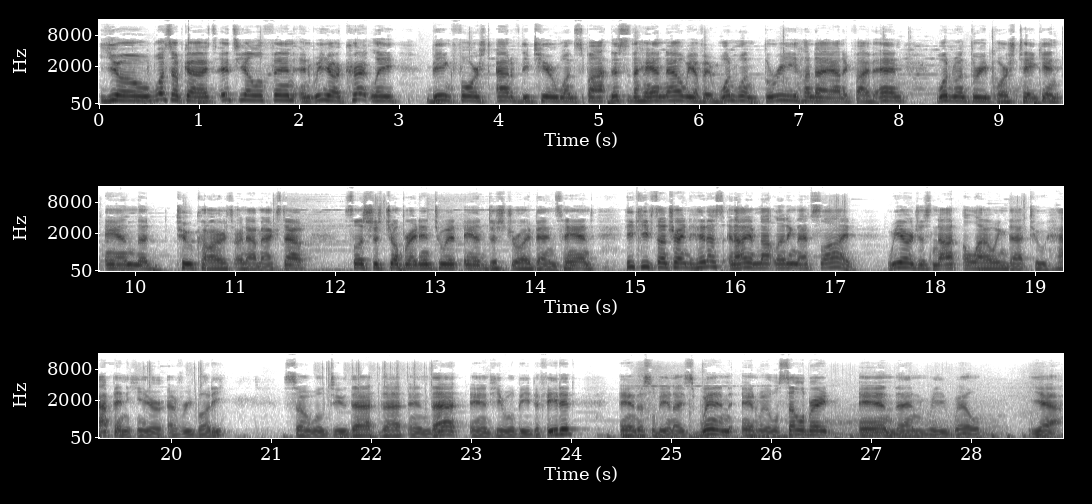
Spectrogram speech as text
Yo, what's up guys? It's Yellowfin and we are currently being forced out of the tier 1 spot. This is the hand now. We have a 113 Hyundai Ioniq 5N, 113 Porsche Taycan, and the two cars are now maxed out. So let's just jump right into it and destroy Ben's hand. He keeps on trying to hit us and I am not letting that slide. We are just not allowing that to happen here, everybody. So we'll do that, that, and that, and he will be defeated. And this will be a nice win, and we will celebrate, and then we will, yeah.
